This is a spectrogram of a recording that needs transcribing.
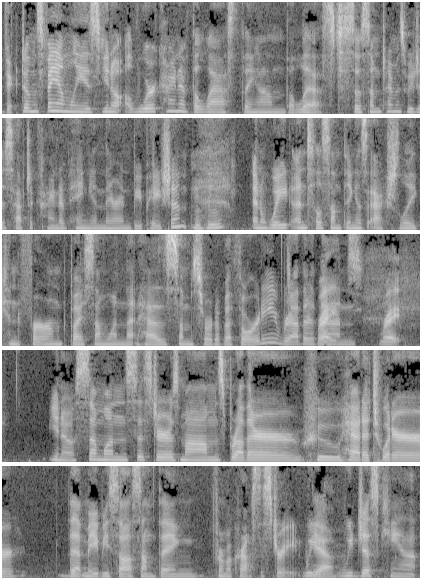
victims' families. You know, we're kind of the last thing on the list. So sometimes we just have to kind of hang in there and be patient mm-hmm. and wait until something is actually confirmed by someone that has some sort of authority rather than Right. Right. you know, someone's sister's mom's brother who had a Twitter that maybe saw something from across the street. We Yeah. we just can't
